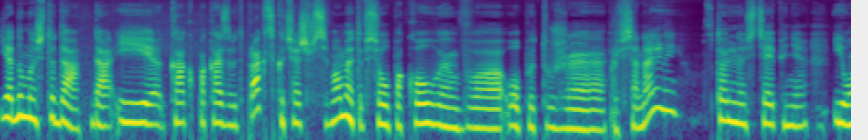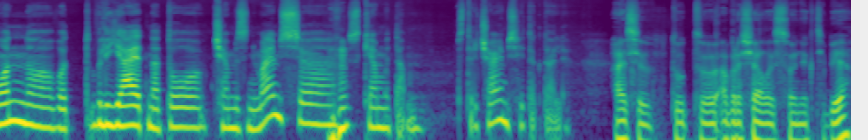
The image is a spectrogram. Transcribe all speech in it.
Я думаю, что да, да. И как показывает практика, чаще всего мы это все упаковываем в опыт уже профессиональный, в той или иной степени, и он э, вот влияет на то, чем мы занимаемся, угу. с кем мы там встречаемся и так далее. Ася, тут э, обращалась Соня к тебе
